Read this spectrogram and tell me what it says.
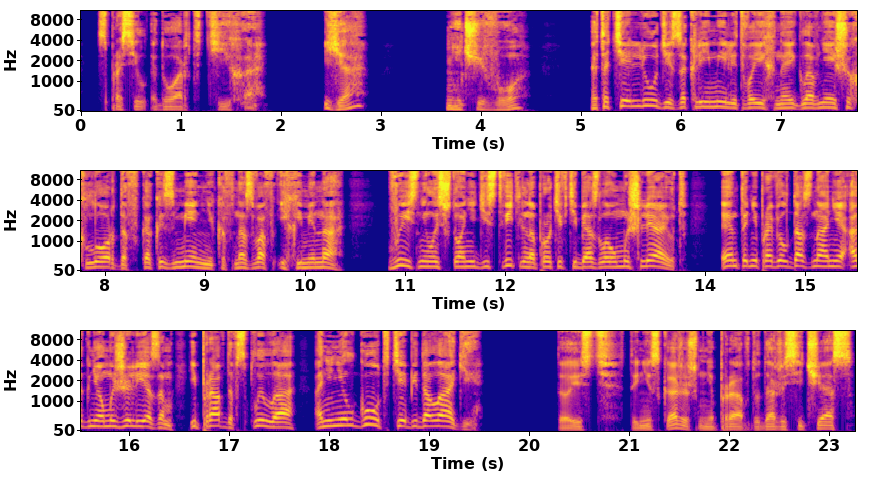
— спросил Эдуард тихо. «Я? Ничего. Это те люди заклеймили твоих наиглавнейших лордов, как изменников, назвав их имена». Выяснилось, что они действительно против тебя злоумышляют. Энтони провел дознание огнем и железом, и правда всплыла. Они не лгут, те бедолаги». «То есть ты не скажешь мне правду даже сейчас?»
